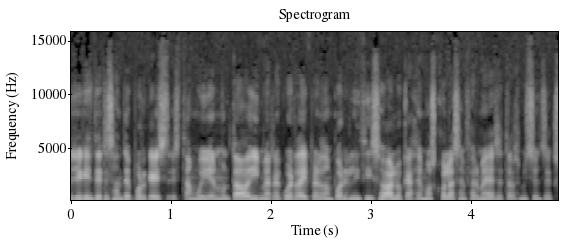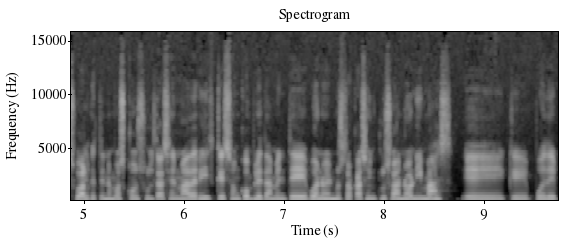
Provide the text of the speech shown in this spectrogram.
Oye, qué interesante porque está muy bien montado y me recuerda, y perdón por el inciso, a lo que hacemos con las enfermedades de transmisión sexual, que tenemos consultas en Madrid que son completamente, bueno, en nuestro caso incluso anónimas, eh, que puede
